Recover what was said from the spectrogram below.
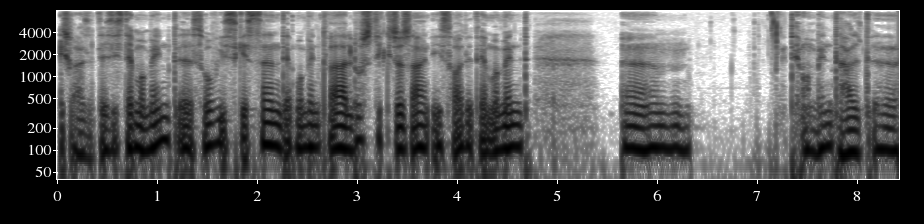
Ich weiß nicht, das ist der Moment, äh, so wie es gestern der Moment war, lustig zu sein, ist heute der Moment, ähm, der Moment halt äh,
